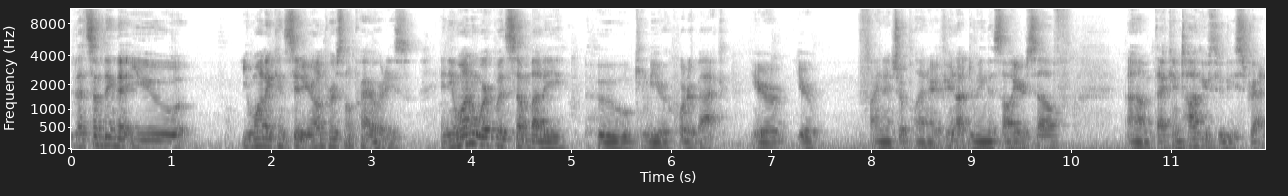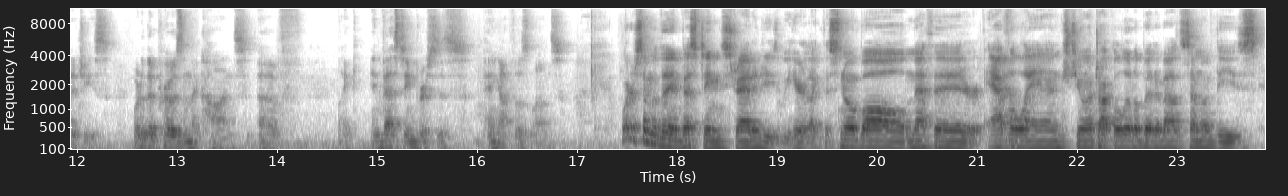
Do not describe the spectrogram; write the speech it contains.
that's something that you you want to consider your own personal priorities and you want to work with somebody who can be your quarterback your your financial planner if you're not doing this all yourself um, that can talk you through these strategies what are the pros and the cons of like investing versus paying off those loans What are some of the investing strategies we hear, like the snowball method or avalanche? Do you want to talk a little bit about some of these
